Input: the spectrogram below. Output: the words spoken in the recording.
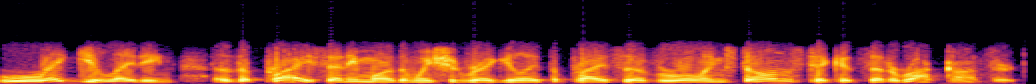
regulating the price any more than we should regulate the price of Rolling Stones tickets at a rock concert.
